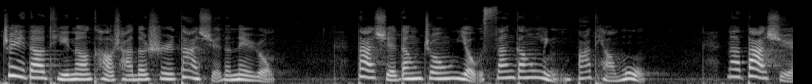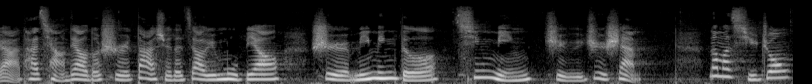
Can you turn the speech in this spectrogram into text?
这一道题呢，考察的是大学的内容。大学当中有三纲领八条目，那大学啊，它强调的是大学的教育目标是明明德、亲民、止于至善。那么其中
